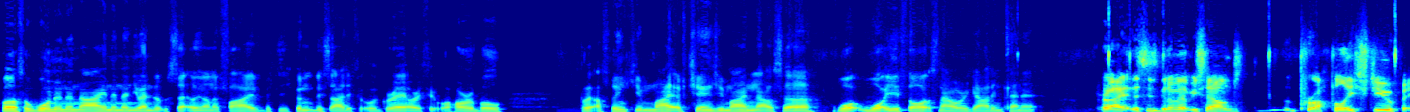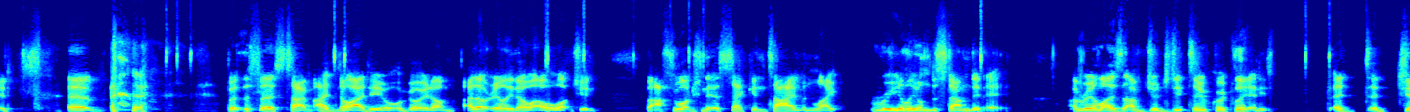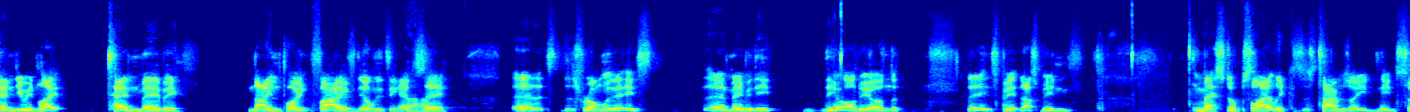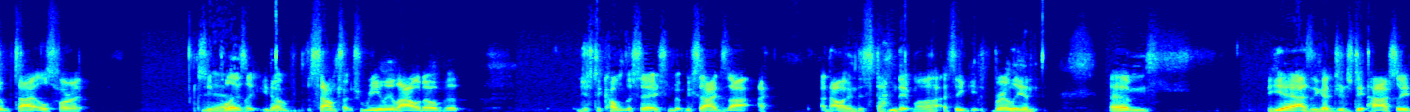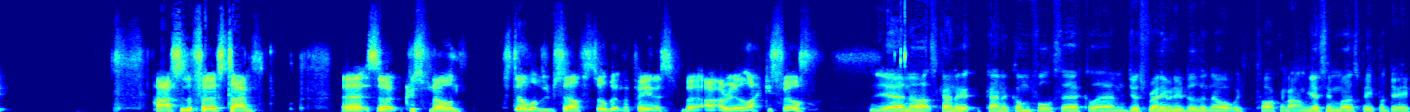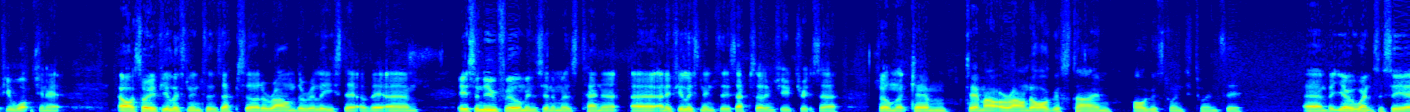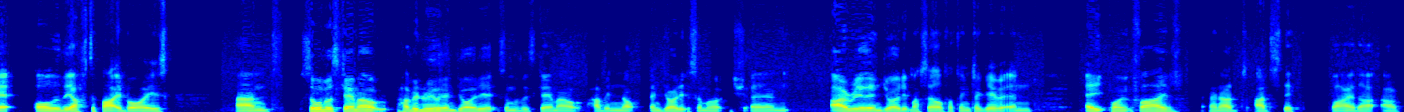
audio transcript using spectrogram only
both a one and a nine, and then you ended up settling on a five because you couldn't decide if it were great or if it were horrible. But I think you might have changed your mind now. So, what what are your thoughts now regarding Tenet? Right, this is going to make me sound properly stupid. Um, but the first time, I had no idea what was going on. I don't really know what I was watching. But after watching it a second time and like really understanding it, I realised that I've judged it too quickly, and it's a, a genuine like ten, maybe nine point five. The only thing I'd Damn. say uh, that's that's wrong with it is uh, maybe the the audio and the, the it's been that's been messed up slightly because there's times where you need subtitles for it. Because it Yeah. plays like you know the soundtrack's really loud over just a conversation. But besides that, I, I now understand it more. I think it's brilliant. Um, yeah, I think I judged it harshly, harshly the first time. Uh, so Christopher Nolan still loves himself, still a bit of a penis, but I, I really like his film. Yeah, no, that's kind of kind of come full circle. Um, just for anyone who doesn't know what we're talking about, I'm guessing most people do if you're watching it. Oh, sorry, if you're listening to this episode around the release date of it. Um, it's a new film in cinemas, Tenet, uh, and if you're listening to this episode in future, it's a film that came came out around August time, August 2020. Um, but yeah, we went to see it, all of the after party boys, and some of us came out having really enjoyed it. Some of us came out having not enjoyed it so much. Um, I really enjoyed it myself. I think I gave it an 8.5, and I'd I'd stick by that. I,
